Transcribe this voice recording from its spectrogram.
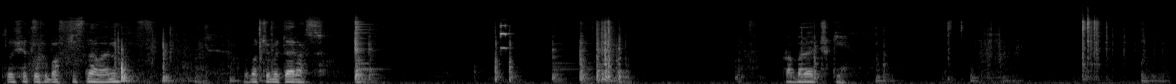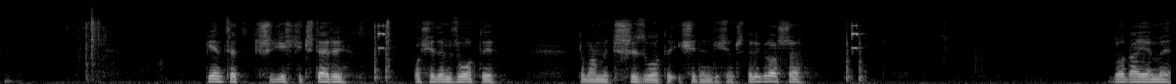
Coś się tu chyba wcisnąłem. Zobaczymy teraz. Kabeleczki. Pięćset trzydzieści cztery po 7 zł. To mamy 3 zł i 74 grosze. Dodajemy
